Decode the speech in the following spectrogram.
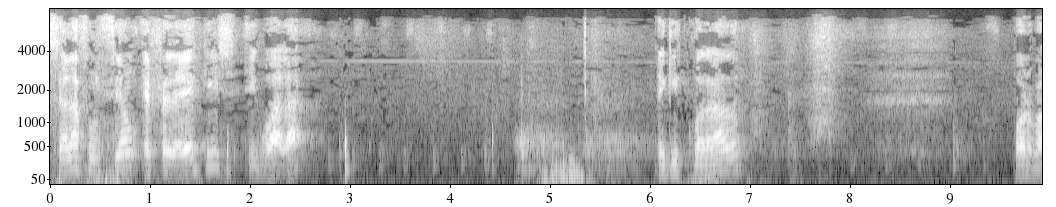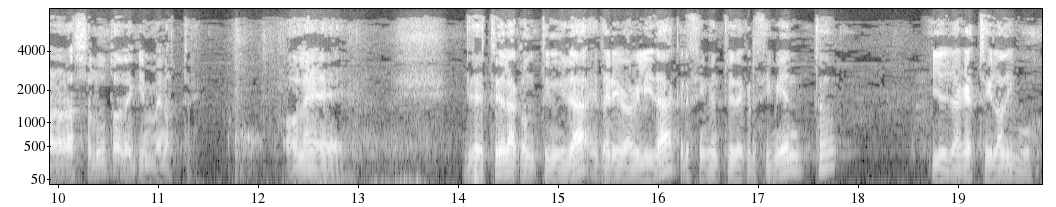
sea la función f de x igual a x cuadrado por valor absoluto de x menos 3. Ole. Dice, estudia la continuidad y derivabilidad, crecimiento y decrecimiento, y yo ya que estoy la dibujo.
